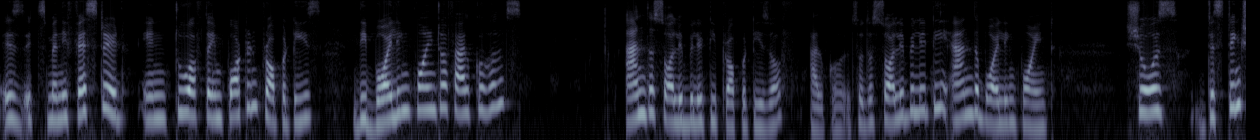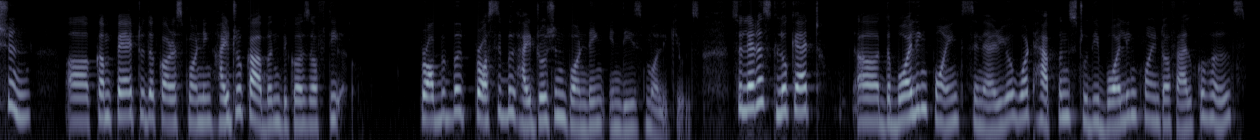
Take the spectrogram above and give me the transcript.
is it is manifested in two of the important properties the boiling point of alcohols and the solubility properties of alcohol. So, the solubility and the boiling point shows distinction uh, compared to the corresponding hydrocarbon because of the probable possible hydrogen bonding in these molecules. So, let us look at uh, the boiling point scenario, what happens to the boiling point of alcohols.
